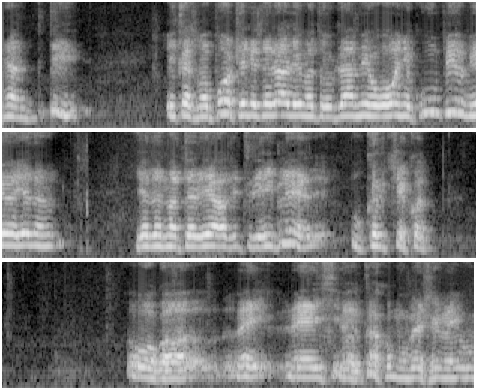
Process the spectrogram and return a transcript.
nam ti. I kad smo počeli da radimo tu džamiju, on je kupio, bio jedan jedan materijal i tri igle u krće kod ovoga Vejsina, kako mu beše ime, u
